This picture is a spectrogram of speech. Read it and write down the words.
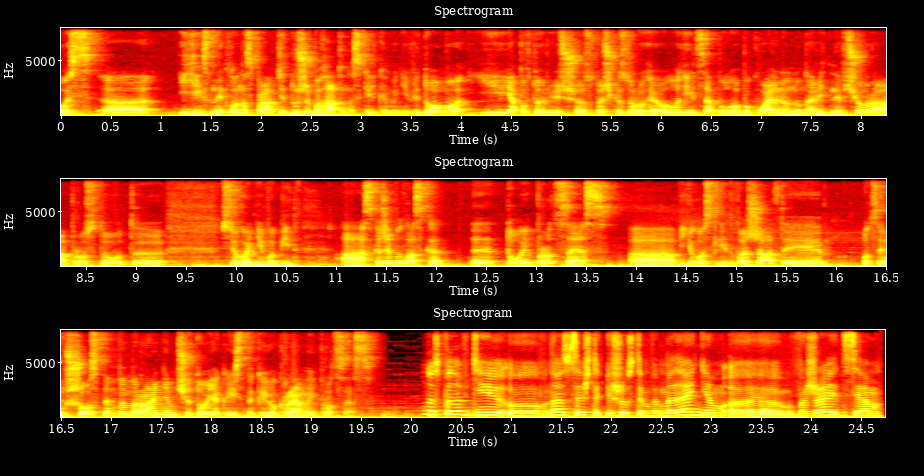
Ось е, їх зникло насправді дуже багато, наскільки мені відомо. І я повторюю, що з точки зору геології це було буквально ну навіть не вчора, а просто от е, сьогодні в обід. А скажи, будь ласка, е, той процес е, в його слід вважати оцим шостим вимиранням, чи то якийсь такий окремий процес? Насправді е, в нас все ж таки шостим вимиранням е, вважається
